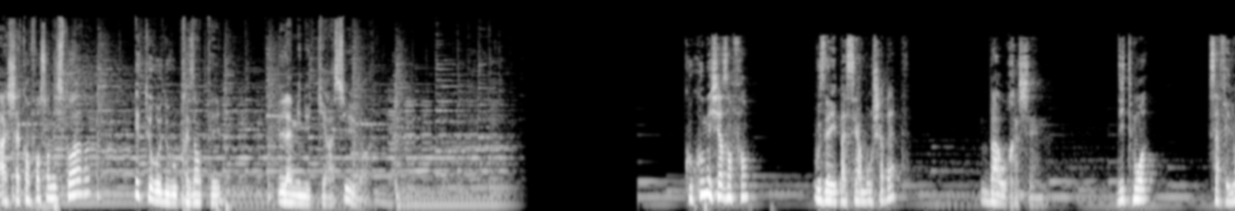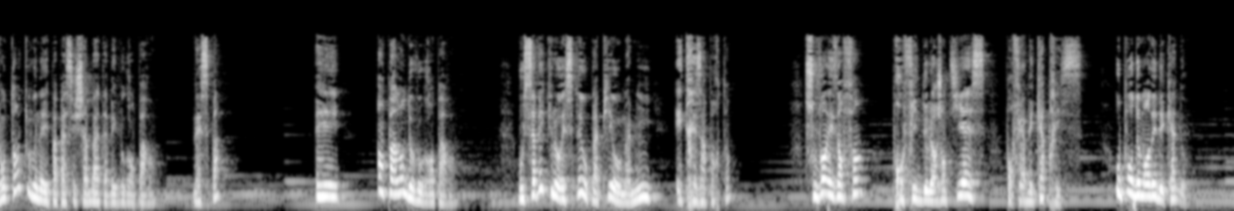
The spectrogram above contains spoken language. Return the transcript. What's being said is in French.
À chaque enfant son histoire est heureux de vous présenter la minute qui rassure. Coucou mes chers enfants, vous avez passé un bon Shabbat? Bao Hashem. Dites-moi, ça fait longtemps que vous n'avez pas passé Shabbat avec vos grands-parents, n'est-ce pas? Et en parlant de vos grands-parents, vous savez que le respect au papier et aux mamies est très important? Souvent les enfants profitent de leur gentillesse pour faire des caprices ou pour demander des cadeaux.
